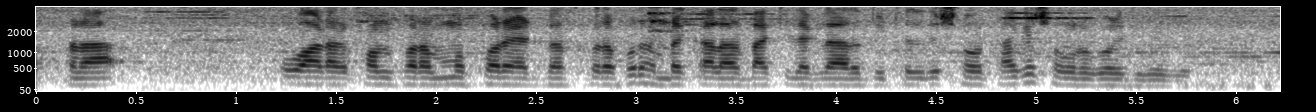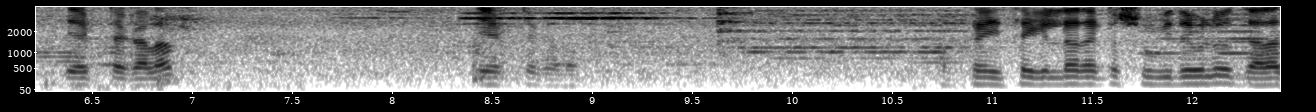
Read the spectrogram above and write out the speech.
আপনারা অর্ডার কনফার্ম পরে অ্যাডভান্স করার পর আমরা কালার বাকি লাগলে আরও দুইটা যদি সহ থাকে সংগ্রহ করে দিবে যে। একটা কালার একটা কালার আপনার এই সাইকেলটার একটা সুবিধা হলো যারা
